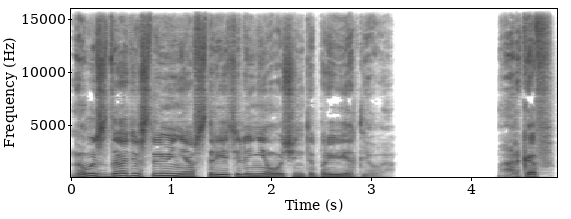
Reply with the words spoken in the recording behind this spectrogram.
но в издательстве меня встретили не очень-то приветливо. «Марков?»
